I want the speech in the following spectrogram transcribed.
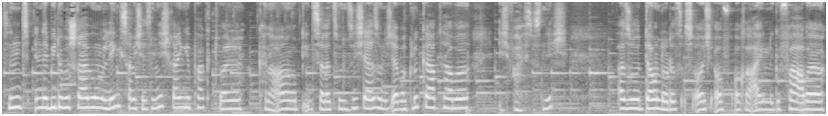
sind in der Videobeschreibung. Links habe ich jetzt nicht reingepackt, weil keine Ahnung, ob die Installation sicher ist und ich einfach Glück gehabt habe. Ich weiß es nicht. Also downloadet es euch auf eure eigene Gefahr. Aber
